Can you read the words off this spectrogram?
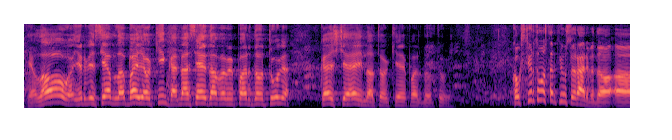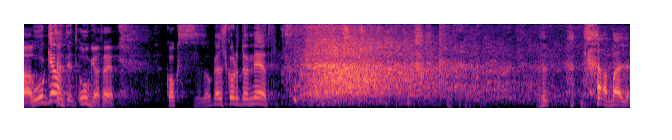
Hello, ir visiems labai jokinga, mes eidavom į parduotuvę, kas čia eina tokie į parduotuvę. Koks skirtumas tarp jūsų ir Arvido? Uh, Ūgio? Centi... Ūgio, taip. Koks... Nu, kažkur du metrai. ne, mažia,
